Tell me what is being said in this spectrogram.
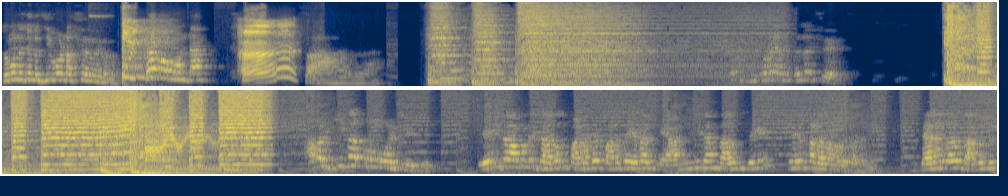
তোমাদের জন্য জীবনটা শেষ হয়ে গেল। দেখো শেষ। আবার কি তা কম করে দিয়েছে এই তো আমাকে দাদন পাঠাতে পাঠাতে এবার আমি দিলাম দাদন থেকে? ফের পাঠানো আমাকে পাঠাবে জানেন না দাদনের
